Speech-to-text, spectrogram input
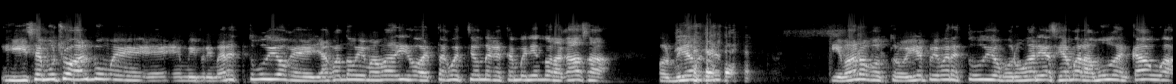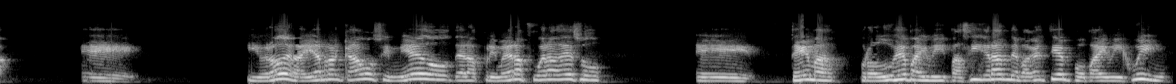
Y hice muchos álbumes en mi primer estudio, que ya cuando mi mamá dijo esta cuestión de que estén viniendo a la casa, olvídate. y mano, construí el primer estudio por un área que se llama La Muda en Cagua. Eh, y brother, ahí arrancamos sin miedo. De las primeras fuera de esos eh, temas, produje para así grande para aquel tiempo, para Ivy Queen.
